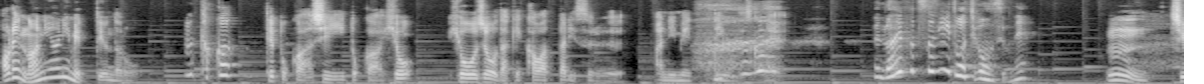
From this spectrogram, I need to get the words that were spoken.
あれ何アニメって言うんだろう？鷹、手とか足とか表、表情だけ変わったりするアニメって言うんですかね。えライブ 2D とは違うんですよね？うん、違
